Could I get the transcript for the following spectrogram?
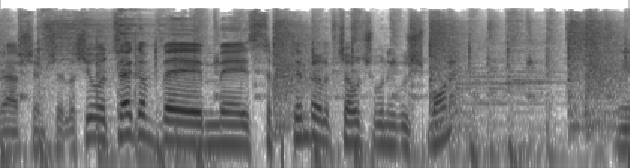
זה השם של השיר. הוא יוצא אגב בספטמבר 1988. אה,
